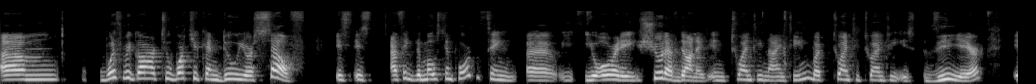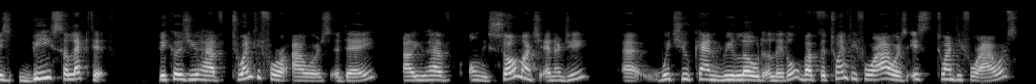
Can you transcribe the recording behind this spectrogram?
Um, with regard to what you can do yourself is, is I think the most important thing. Uh, you already should have done it in 2019, but 2020 is the year. Is be selective because you have 24 hours a day. Uh, you have only so much energy, uh, which you can reload a little, but the 24 hours is 24 hours,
